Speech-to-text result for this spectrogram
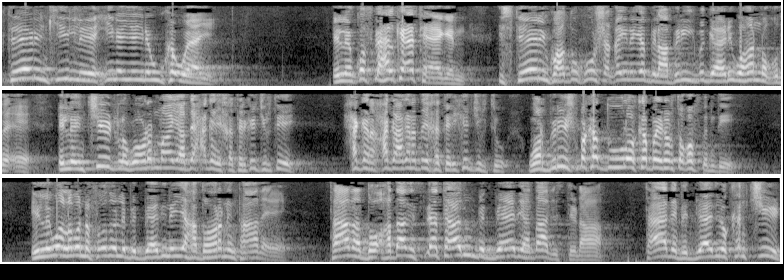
steerinkii leexinayeyna wuu ka waayey. Ilan qofka halkaa taagan steerinku hadduu kuu shaqaynayo bilaa biriigba gaadhigu ha noqde e ilan jiid lagu odhan maayo hadday xaggani khatar ka jirte xaggana xaggaagan hadday khatari ka jirto. War biriishba ka duulo ka baydh qofkan dee. Ila waa laba nafoodoo la badbaadinaya ha dooranin taada e taada do haddaad istidhaa taadun badbaadi haddaad istidhaa taada badbaadi oo kan jiid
